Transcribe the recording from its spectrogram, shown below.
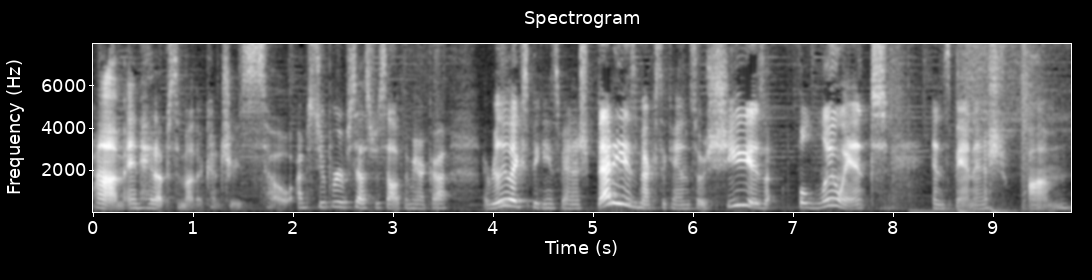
um, and hit up some other countries. So I'm super obsessed with South America. I really like speaking Spanish. Betty is Mexican, so she is fluent in Spanish. Um,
